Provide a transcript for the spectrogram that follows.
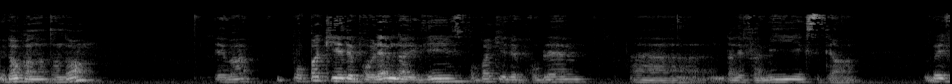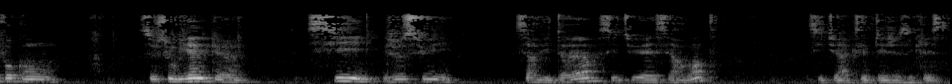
Et donc, en attendant, eh ben, pour pas qu'il y ait des problèmes dans l'église, pour pas qu'il y ait des problèmes dans les familles, etc., il faut qu'on se souvienne que si je suis serviteur, si tu es servante, si tu as accepté Jésus-Christ,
